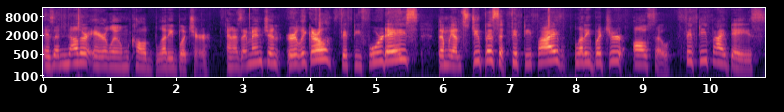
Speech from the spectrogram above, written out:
is another heirloom called Bloody Butcher. And as I mentioned, Early Girl, 54 days. Then we had Stupice at 55, Bloody Butcher also 55 days.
